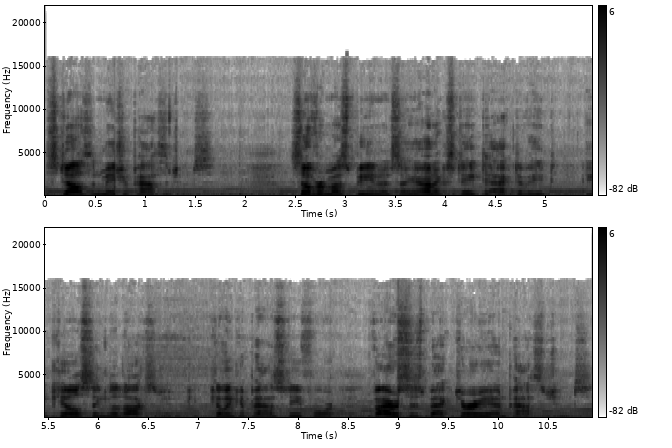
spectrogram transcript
stealth and major pathogens. Silver must be in its ionic state to activate and kill singlet oxygen, killing capacity for viruses, bacteria, and pathogens.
